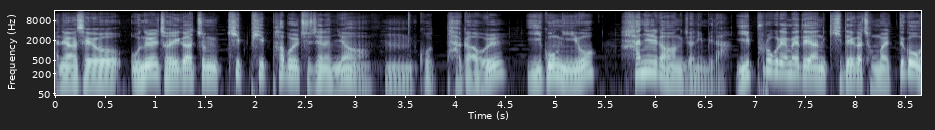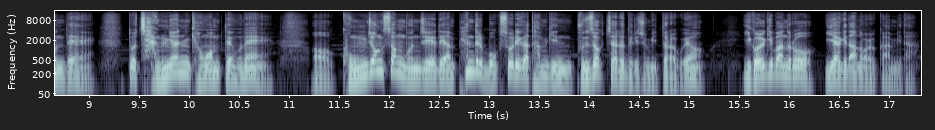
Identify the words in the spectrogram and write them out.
안녕하세요. 오늘 저희가 좀 깊이 파볼 주제는요. 음, 곧 다가올 2025 한일가왕전입니다. 이 프로그램에 대한 기대가 정말 뜨거운데 또 작년 경험 때문에 어, 공정성 문제에 대한 팬들 목소리가 담긴 분석 자료들이 좀 있더라고요. 이걸 기반으로 이야기 나눠볼까 합니다.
